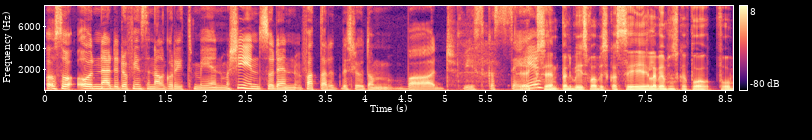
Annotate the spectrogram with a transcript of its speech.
Och, så, och när det då finns en algoritm i en maskin så den fattar ett beslut om vad vi ska se. Exempelvis vad vi ska se eller vem som ska få, få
